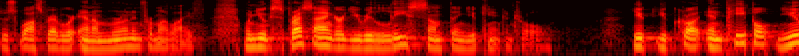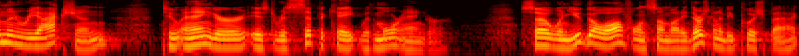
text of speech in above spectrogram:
just wasps everywhere, and I'm running for my life. When you express anger, you release something you can't control. You, you, and people, human reaction to anger is to reciprocate with more anger. So when you go off on somebody, there's going to be pushback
